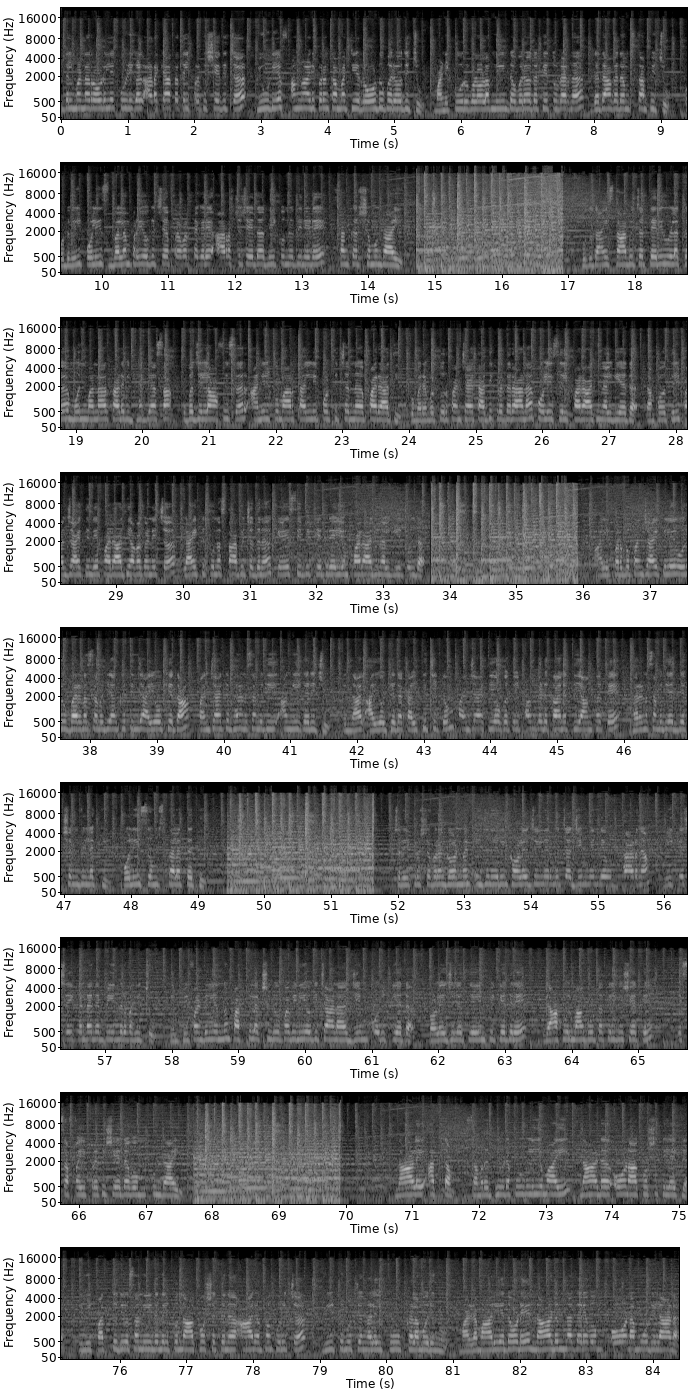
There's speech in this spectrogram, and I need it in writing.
പെരിന്തൽമണ്ണ റോഡിലെ കുഴികൾ അടയ്ക്കാത്തതിൽ പ്രതിഷേധിച്ച് U D F Angadippuram committee road ഉപരോധിച്ചു. മണിക്കൂറുകളോളം നീണ്ട ഉപരോധത്തെ തുടർന്ന് ഗതാഗതം സ്തംഭിച്ചു. ഒടുവിൽ പോലീസ് ബലം പ്രയോഗിച്ച് പ്രവർത്തകരെ അറസ്റ്റ് ചെയ്ത് നീക്കുന്നതിനിടെ സംഘർഷമുണ്ടായി. പുതുതായി സ്ഥാപിച്ച തെരുവിളക്ക് മുൻ മണ്ണാർക്കാട് വിദ്യാഭ്യാസ ഉപജില്ലാ ഓഫീസർ അനിൽകുമാർ തല്ലിപ്പൊട്ടിച്ചെന്ന് പരാതി. കുമരമ്പത്തൂർ പഞ്ചായത്ത് അധികൃതരാണ് പോലീസിൽ പരാതി നൽകിയത്. സംഭവത്തിൽ പഞ്ചായത്തിന്റെ പരാതി അവഗണിച്ച് ലൈറ്റ് പുനഃസ്ഥാപിച്ചതിന് കെ എസ് പരാതി നൽകിയിട്ടുണ്ട്. ആലിപ്പറമ്പ് പഞ്ചായത്തിലെ ഒരു ഭരണസമിതി അംഗത്തിന്റെ അയോഗ്യത പഞ്ചായത്ത് ഭരണസമിതി അംഗീകരിച്ചു. എന്നാൽ അയോഗ്യത കൽപ്പിച്ചിട്ടും പഞ്ചായത്ത് യോഗത്തിൽ പങ്കെടുക്കാനെത്തിയ അംഗത്തെ ഭരണസമിതി അധ്യക്ഷൻ വിലക്കി പോലീസും സ്ഥലത്തെത്തി. ശ്രീകൃഷ്ണപുരം ഗവൺമെന്റ് എഞ്ചിനീയറിംഗ് കോളേജിൽ നിർമ്മിച്ച ജിമ്മിന്റെ ഉദ്ഘാടനം V K Sreekandan M P നിർവഹിച്ചു. എം പി ഫണ്ടിൽ നിന്നും പത്ത് ലക്ഷം രൂപ വിനിയോഗിച്ചാണ് ജിം ഒരുക്കിയത്. കോളേജിലെത്തിയ എം പിക്കെതിരെ രാഹുൽ മാങ്കൂട്ടത്തിൽ വിഷയത്തിൽ എസ് എഫ് ഐ പ്രതിഷേധവും ഉണ്ടായി. നാളെ അത്തം സമൃദ്ധിയുടെ പൂവിളിയുമായി നാട് ഓണാഘോഷത്തിലേക്ക്. ഇനി പത്തു ദിവസം നീണ്ടു നിൽക്കുന്ന ആഘോഷത്തിന് ആരംഭം കുറിച്ച് വീട്ടുമുറ്റങ്ങളിൽ പൂക്കളമൊരുങ്ങും. മഴ മാറിയതോടെ നാടും നഗരവും ഓണമൂടിലാണ്.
